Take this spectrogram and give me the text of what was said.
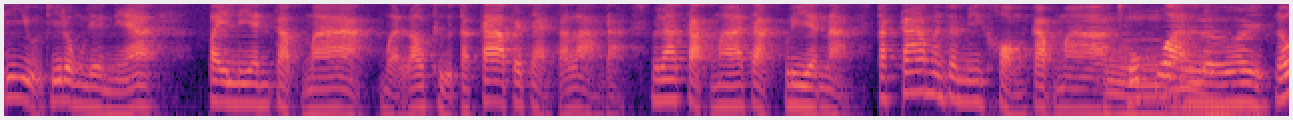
ที่อยู่ที่โรงเรียนเนี้ยไปเรียนกลับมาเหมือนเราถือตะกร้าไปแจกตลาดอะเวลากลับมาจากเรียนอะ ตะกร้ามันจะมีของกลับมาทุกวันเลย แล้ว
